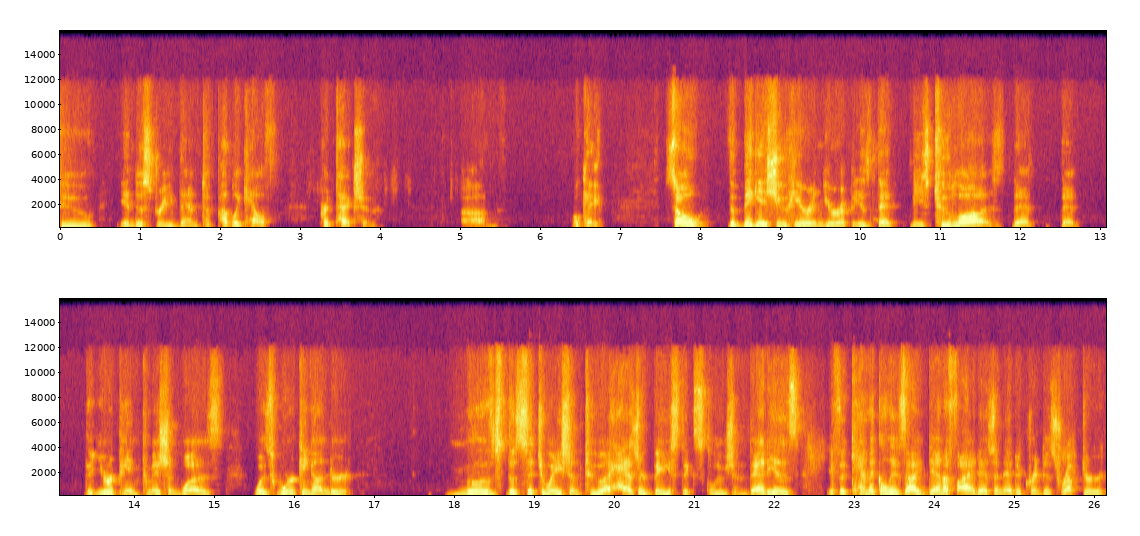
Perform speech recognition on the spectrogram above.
to industry than to public health protection. Um, okay, so the big issue here in Europe is that these two laws that that the European Commission was was working under moves the situation to a hazard-based exclusion. That is, if a chemical is identified as an endocrine disruptor,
